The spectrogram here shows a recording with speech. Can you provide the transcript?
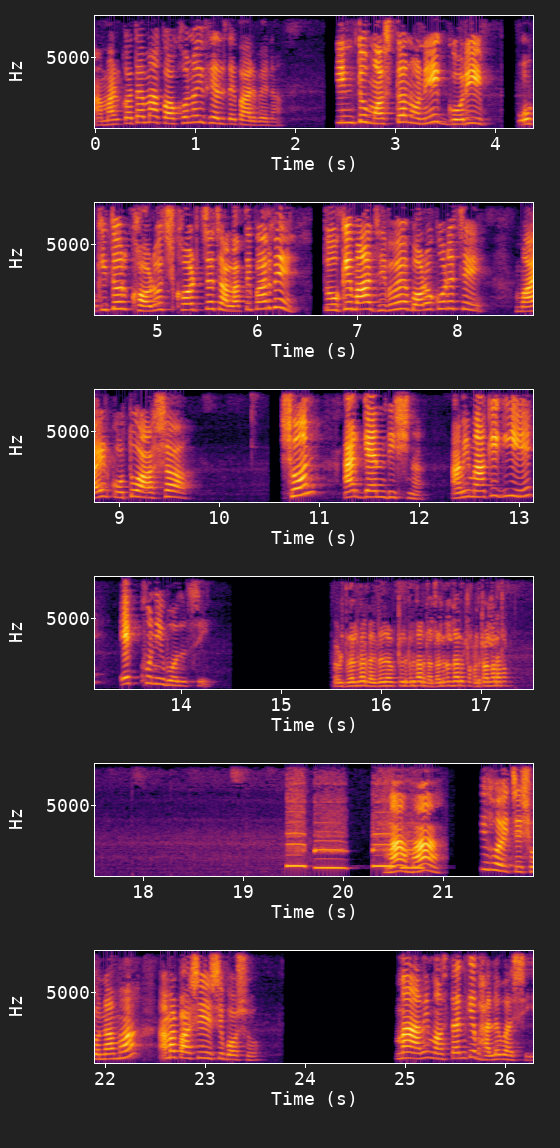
আমার কথা মা কখনোই ফেলতে পারবে না। কিন্তু মস্তান অনেক গরিব। ও কি তোর খরচ খরচা চালাতে পারবে? তোকে মা যেভাবে বড় করেছে, মায়ের কত আশা। শোন, আর জ্ঞান দিস না। আমি মাকে গিয়ে এক্ষুনি বলছি। মা মা, কি হয়েছে সোনা মা? আমার পাশে এসে বসো। মা, আমি মস্তানকে ভালোবাসি।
